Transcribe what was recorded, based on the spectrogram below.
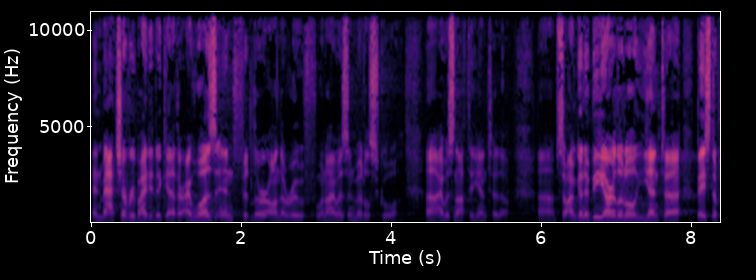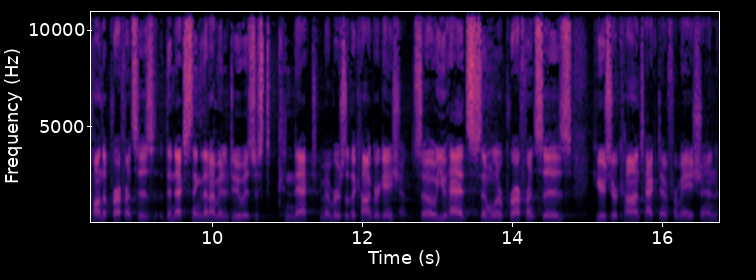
and match everybody together. I was in Fiddler on the Roof when I was in middle school. Uh, I was not the yenta, though. Um, so I'm going to be our little yenta based upon the preferences. The next thing that I'm going to do is just connect members of the congregation. So you had similar preferences. Here's your contact information.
